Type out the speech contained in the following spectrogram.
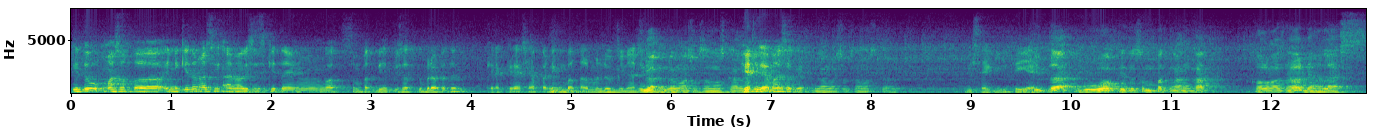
itu masuk ke ini kita nggak sih analisis kita yang waktu sempat di episode keberapa tuh kira-kira siapa nih yang bakal mendominasi? nggak nggak masuk sama sekali Hit nggak masuk ya? nggak masuk sama sekali Bisa gitu ya. kita gue waktu itu sempat ngangkat kalau nggak salah Dallas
